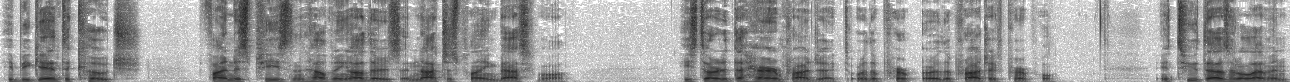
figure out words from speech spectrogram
He began to coach, find his peace in helping others and not just playing basketball. He started the Herren Project or the Pur- or the Project Purple. In 2011,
